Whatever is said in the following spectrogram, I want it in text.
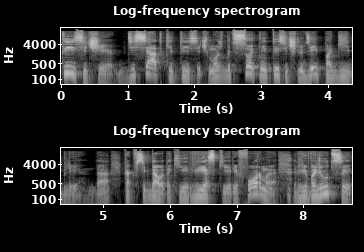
тысячи, десятки тысяч, может быть, сотни тысяч людей погибли, да, как всегда, вот такие резкие реформы, революции,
